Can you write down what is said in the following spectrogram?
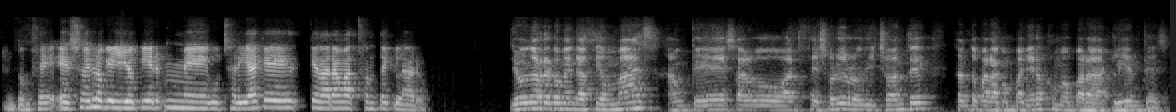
Entonces, eso es lo que yo quiero, me gustaría que quedara bastante claro. Yo una recomendación más, aunque es algo accesorio, lo he dicho antes, tanto para compañeros como para clientes.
